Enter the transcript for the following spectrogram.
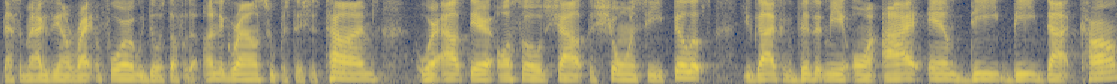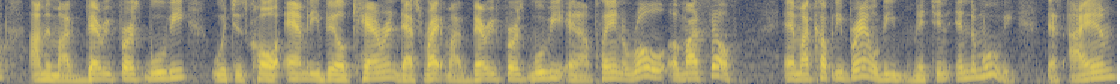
That's a magazine I'm writing for. We're doing stuff with the Underground, Superstitious Times. We're out there. Also, shout out to Sean C. Phillips. You guys can visit me on imdb.com. I'm in my very first movie, which is called Amityville Karen. That's right, my very first movie, and I'm playing the role of myself and my company brand will be mentioned in the movie. That's imdb.com,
